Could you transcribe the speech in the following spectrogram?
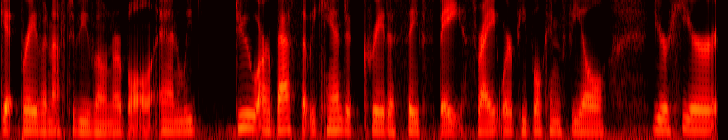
get brave enough to be vulnerable and we do our best that we can to create a safe space, right? Where people can feel you're here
